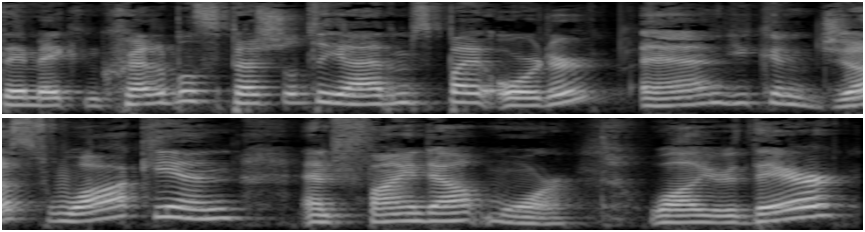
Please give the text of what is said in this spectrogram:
They make incredible specialty items by order, and you can just walk in and find out more. While you're there,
